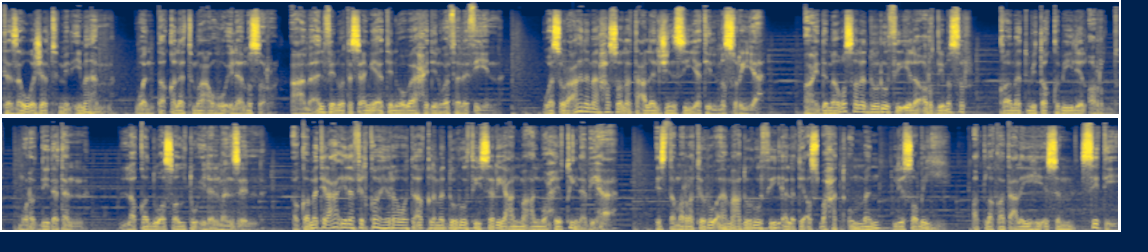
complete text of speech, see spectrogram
تزوجت من إمام وانتقلت معه إلى مصر عام 1931 وسرعان ما حصلت على الجنسية المصرية. عندما وصلت دوروثي إلى أرض مصر قامت بتقبيل الأرض مرددة. لقد وصلت إلى المنزل. أقامت العائلة في القاهرة وتأقلمت دوروثي سريعا مع المحيطين بها. استمرت الرؤى مع دروثي التي أصبحت أما لصبي. أطلقت عليه اسم سيتي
